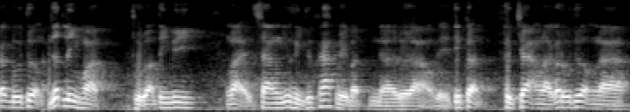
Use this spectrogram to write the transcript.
Các đối tượng rất linh hoạt, thủ đoạn tinh vi, lại sang những hình thức khác về mặt à, lừa đảo để tiếp cận. Thực trạng là các đối tượng là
